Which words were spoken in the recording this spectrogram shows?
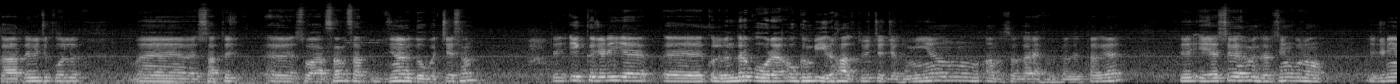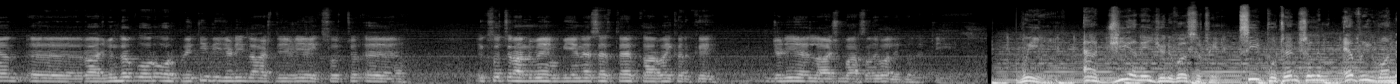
ਕਾਰ ਦੇ ਵਿੱਚ ਕੁੱਲ ਅਹ, ਸੱਤ ਅਹ, ਸਵਾਰ ਸਨ ਸੱਤ ਜਿਨ੍ਹਾਂ ਦੇ ਦੋ ਬੱਚੇ ਸਨ। ਤੇ ਇੱਕ ਜਿਹੜੀ ਹੈ ਅਹ, ਕੁਲਵਿੰਦਰ ਕੌਰ ਹੈ ਉਹ ਗੰਭੀਰ ਹਾਲਤ ਵਿੱਚ ਜ਼ਖਮੀ ਹੈ। ਉਹਨੂੰ ਅੰਮ੍ਰਿਤਸਰ ਦਾ ਰੈਫਰ ਕਰ ਦਿੱਤਾ ਗਿਆ ਹੈ। ਤੇ ਏਐਸਏ ਹਰਮਿੰਦਰ ਸਿੰਘ ਵੱਲੋਂ ਜਿਹੜੀਆਂ ਅਹ, ਰਾਜਵਿੰਦਰ ਕੌਰ ਔਰ ਪ੍ਰੀਤੀ ਦੀ ਜਿਹੜੀ ਲਾਸ਼ ਦੀ ਜਿਹੜੀ ਹੈ 100 ਅਹ, 194 ਬੀਐਨਐਸਐਸ ਤਹਿਤ ਕਾਰਵਾਈ ਕਰਕੇ ਜਿਹੜੀ ਹੈ ਲਾਸ਼ ਵਾਰਸਾਂ ਦੇ ਹਵਾਲੇ ਕਰ ਦਿੱਤੀ ਹੈ We at GNA University see potential in everyone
